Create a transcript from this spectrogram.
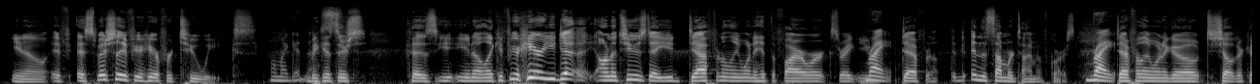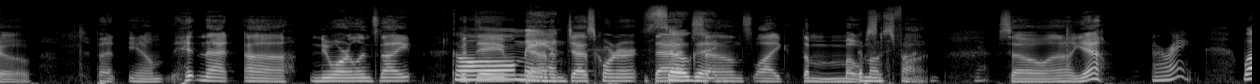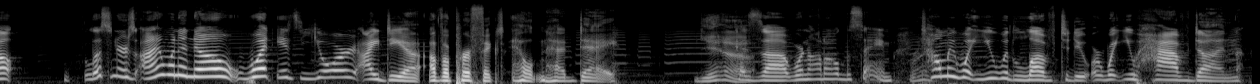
you know, if especially if you're here for two weeks Oh, my goodness. because there's because you you know like if you're here you de- on a Tuesday you definitely want to hit the fireworks right you Right. definitely in the summertime of course Right. definitely want to go to Shelter Cove but you know hitting that uh New Orleans night with Oh, Dave down at Jazz Corner that So sounds like the most the most fun. fun, so uh yeah All right. Well, listeners, I want to know what is your idea of a perfect Hilton Head day? yeah Because uh, we're not all the same. Tell me what you would love to do or what you have done.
